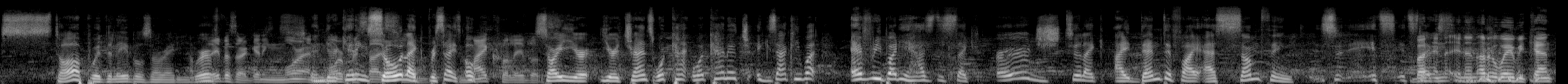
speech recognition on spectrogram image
Stop with the labels already. We're labels are getting more and, and they're more getting precise so like um, precise. Oh, micro labels. sorry, you're you're trans. What kind? What kind of tr- exactly what? Everybody has this like urge to like identify as something. It's it's, it's But like in, in another way, we can't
